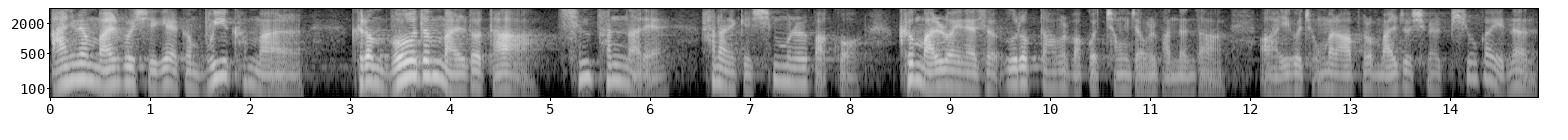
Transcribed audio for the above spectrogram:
아니면 말고식의 그 무익한 말, 그런 모든 말도 다 심판날에 하나님께 신문을 받고 그 말로 인해서 의롭다함을 받고 정정을 받는다. 아, 이거 정말 앞으로 말 조심할 필요가 있는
